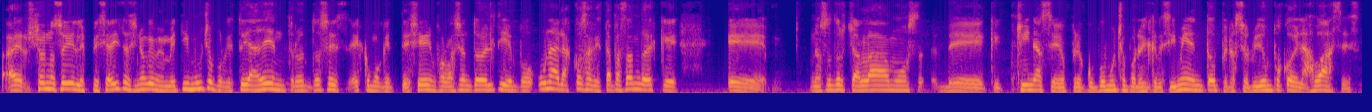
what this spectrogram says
a ver, yo no soy el especialista, sino que me metí mucho porque estoy adentro, entonces es como que te llega información todo el tiempo. Una de las cosas que está pasando es que eh, nosotros charlábamos de que China se preocupó mucho por el crecimiento, pero se olvidó un poco de las bases.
